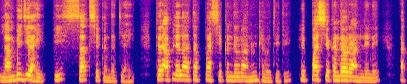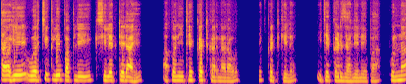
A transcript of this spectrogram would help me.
लांबी जी आहे ती सात सेकंदाची आहे. तर आपल्याला आता पाच सेकंदावर आणून ठेवायचे ते. हे पाच सेकंदावर आणलेलं आहे. आता हे वरची क्लिप आपली सिलेक्टेड आहे. आपण इथे कट करणार आहोत. हे कट केलं. इथे कट झालेलं आहे पहा. पुन्हा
